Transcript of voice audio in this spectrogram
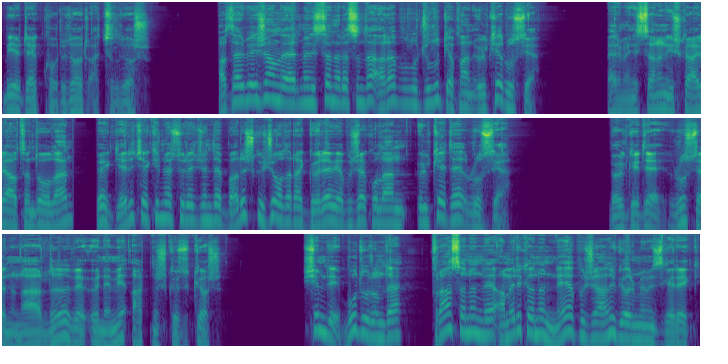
bir de koridor açılıyor. Azerbaycan'la Ermenistan arasında ara buluculuk yapan ülke Rusya. Ermenistan'ın işgali altında olan ve geri çekilme sürecinde barış gücü olarak görev yapacak olan ülke de Rusya. Bölgede Rusya'nın ağırlığı ve önemi artmış gözüküyor. Şimdi bu durumda Fransa'nın ve Amerika'nın ne yapacağını görmemiz gerek.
